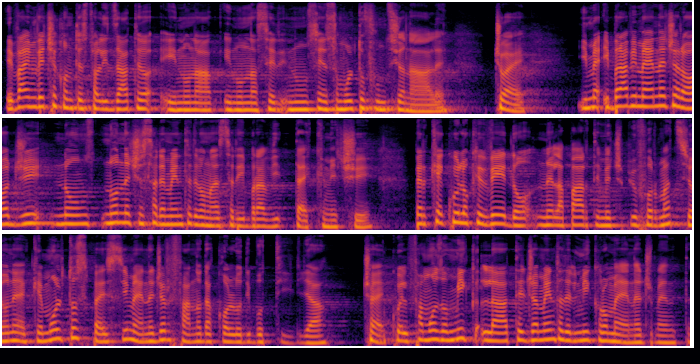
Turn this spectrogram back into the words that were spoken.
e va invece contestualizzato in, una, in, una, in un senso molto funzionale, cioè i, I, bravi manager oggi non, non necessariamente devono essere i bravi tecnici, perché quello che vedo nella parte invece più formazione è che molto spesso i manager fanno da collo di bottiglia, cioè quel famoso l'atteggiamento del micromanagement.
